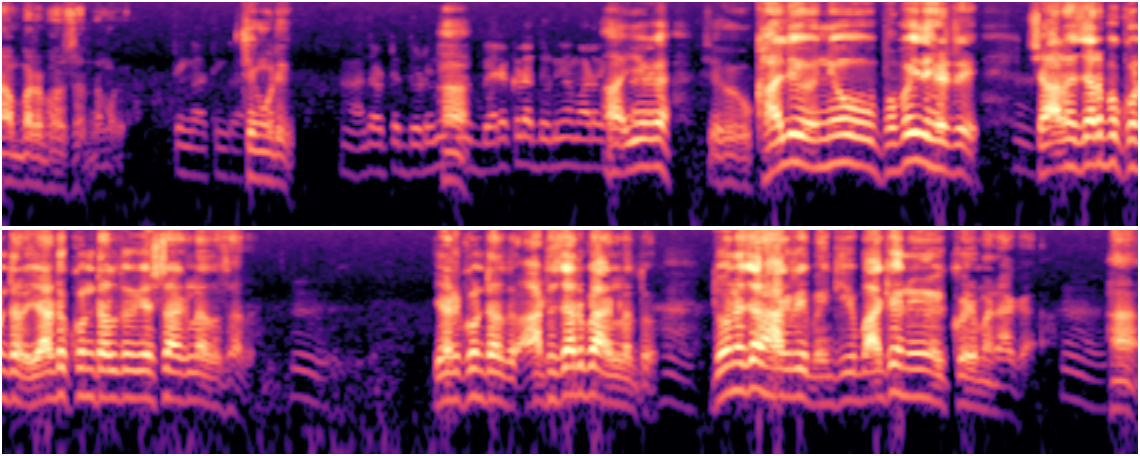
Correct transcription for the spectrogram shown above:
ನಾವು ಬರ್ಬೋದು ಸರ್ ನಮಗೆ. ತಿಂಗಳ ತಿಂಗಳ. ತಿಂಗಳಿಗೆ. ಹಾಂ ಈಗ ಖಾಲಿ ನೀವು ಪಬೈದು ಹೇಳ್ರಿ. ಚಾರ್ ಹಜಾರ್ ರೂಪಾಯಿ ಕುಂಟಲ್ ಎರಡು ಕ್ವಿಂಟಲ್ದು ಎಷ್ಟು ಆಗ್ಲದ ಸರ್? ಎರಡು ಕ್ವಿಂಟಲ್ದು ಆಟ್ ಹಜಾರ್ ರೂಪಾಯಿ ಆಗ್ಲತ್ತು ದೋನ್ ಹಜಾರ್ ಹಾಕ್ರಿ ಬ್ಯಾಂಕಿಗೆ ಬಾಕಿ ನೀವು ಇಕ್ಕೋರಿ ಮನ್ಯಾಗ. ಹಾಂ.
